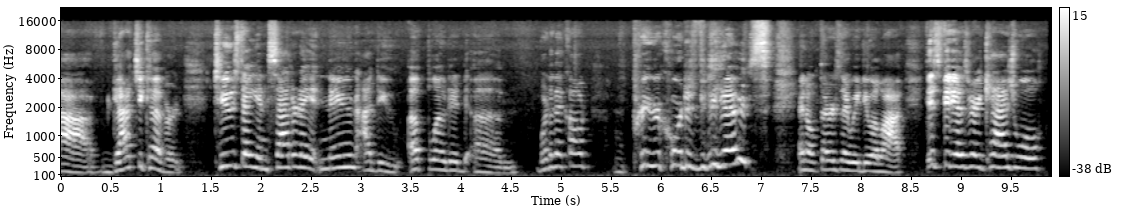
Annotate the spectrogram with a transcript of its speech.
I've got you covered. Tuesday and Saturday at noon, I do uploaded, um, what are they called? Pre recorded videos. And on Thursday, we do a live. This video is very casual.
